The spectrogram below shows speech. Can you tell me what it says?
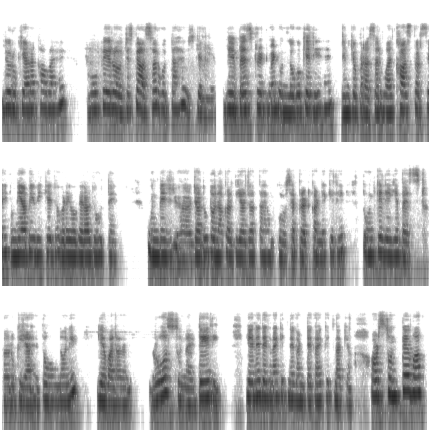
جو رکیہ رکھا ہوا ہے وہ پھر جس پہ اثر ہوتا ہے اس کے لیے۔ یہ بیسٹ ٹریٹمنٹ ان لوگوں کے لیے ہے جن کے اوپر اثر ہوا ہے، خاص طور سے میاں بیوی کے جھگڑے وغیرہ جو ہوتے ہیں۔ ان میں جادو ٹونا کر دیا جاتا ہے ان کو سیپریٹ کرنے کے لیے۔ تو ان کے لیے یہ بیسٹ رکیا ہے تو انہوں نے یہ والا روز سننا ہے ڈیلی یہ نہیں دیکھنا ہے کتنے گھنٹے کا ہے، کتنا کیا۔ اور سنتے وقت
